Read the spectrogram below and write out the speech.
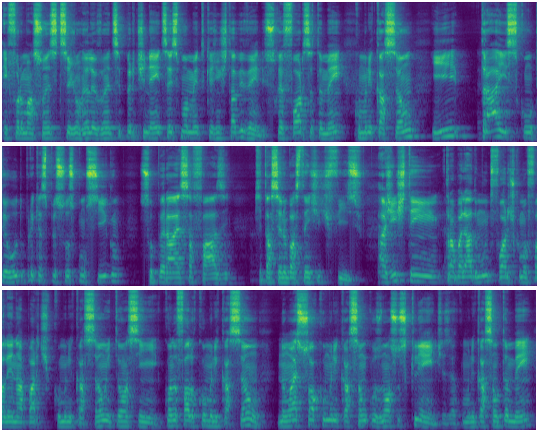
informações que sejam relevantes e pertinentes a esse momento que a gente está vivendo. Isso reforça também comunicação e traz conteúdo para que as pessoas consigam superar essa fase que está sendo bastante difícil. A gente tem trabalhado muito forte, como eu falei, na parte de comunicação. Então, assim, quando eu falo comunicação, não é só comunicação com os nossos clientes, é comunicação também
